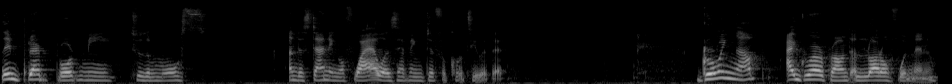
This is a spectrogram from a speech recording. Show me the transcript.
Then that brought me to the most understanding of why I was having difficulty with it. Growing up, I grew up around a lot of women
